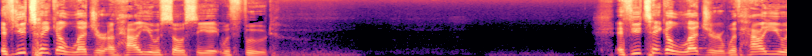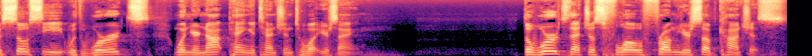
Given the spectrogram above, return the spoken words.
if you take a ledger of how you associate with food, if you take a ledger with how you associate with words when you're not paying attention to what you're saying, the words that just flow from your subconscious.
